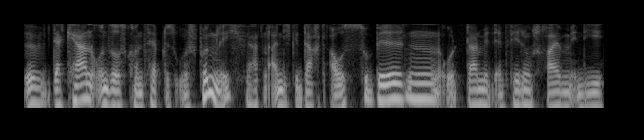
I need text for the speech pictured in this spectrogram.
der Kern unseres Konzeptes ursprünglich. Wir hatten eigentlich gedacht, auszubilden und dann mit Empfehlungsschreiben in die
